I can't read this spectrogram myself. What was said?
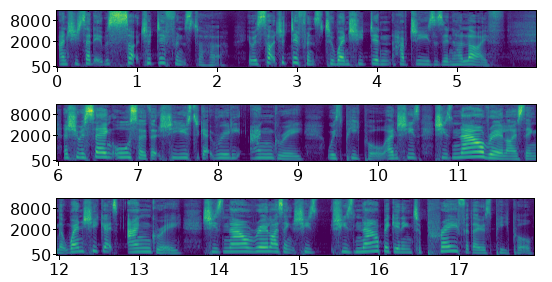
And she said it was such a difference to her. It was such a difference to when she didn't have Jesus in her life. And she was saying also that she used to get really angry with people. And she's, she's now realizing that when she gets angry, she's now realizing she's, she's now beginning to pray for those people.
